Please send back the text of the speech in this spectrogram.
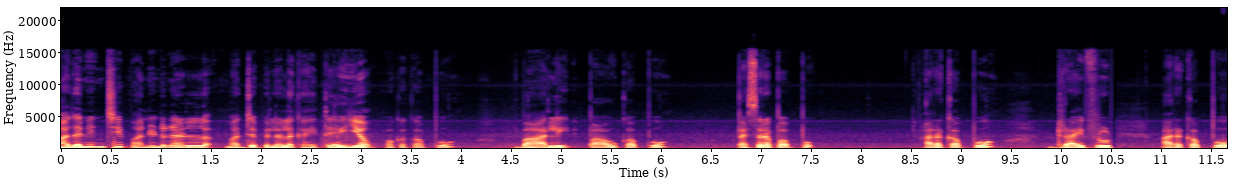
పది నుంచి పన్నెండు నెలల మధ్య పిల్లలకైతే బియ్యం ఒక కప్పు బార్లీ పావు కప్పు పెసరపప్పు అరకప్పు డ్రై ఫ్రూట్ అరకప్పు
